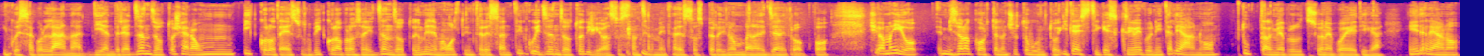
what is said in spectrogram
in questa collana di Andrea Zanzotto, c'era un piccolo testo, una piccola prosa di Zanzotto che mi sembra molto interessante, in cui Zanzotto diceva sostanzialmente, adesso spero di non banalizzare troppo, diceva ma io mi sono sono accorto che a un certo punto i testi che scrivevo in italiano, tutta la mia produzione poetica in italiano,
